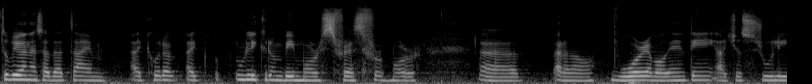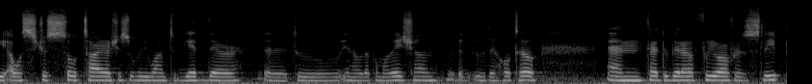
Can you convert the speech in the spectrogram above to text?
To be honest, at that time, I could have, I really couldn't be more stressed for more uh, I don't know, worry about anything. I just really, I was just so tired. I just really wanted to get there uh, to, you know, the accommodation with the, with the, hotel and try to get a few hours of sleep.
